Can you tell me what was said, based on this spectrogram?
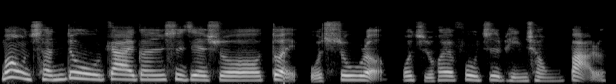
某种程度在跟世界说，对我输了，我只会复制贫穷罢了。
